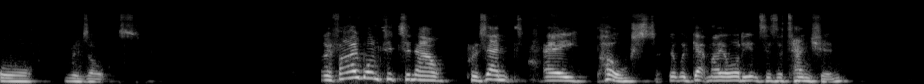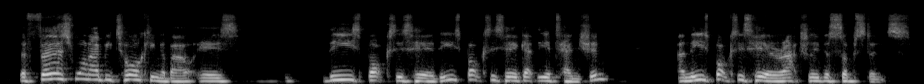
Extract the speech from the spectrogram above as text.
poor results. If I wanted to now present a post that would get my audience's attention, the first one I'd be talking about is these boxes here. These boxes here get the attention and these boxes here are actually the substance.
